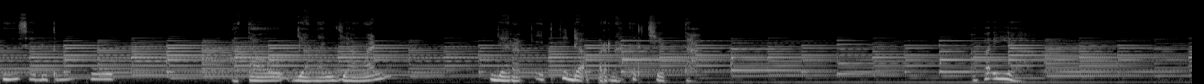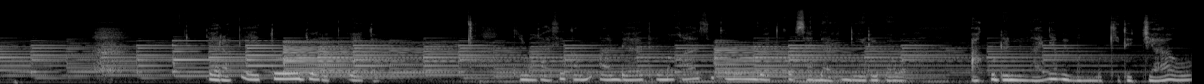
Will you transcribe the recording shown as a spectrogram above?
bisa ditempuh. Atau jangan-jangan jarak itu tidak pernah tercipta. Apa iya? Jarak itu, jarak itu. Terima kasih kamu ada, terima kasih kamu membuatku sadar diri bahwa aku dan dengannya memang begitu jauh.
